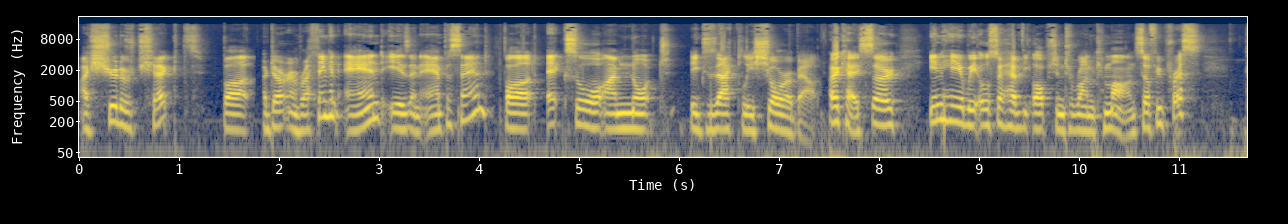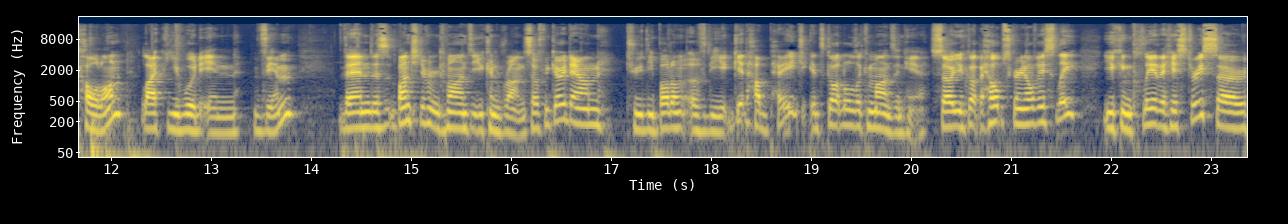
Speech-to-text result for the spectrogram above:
I should have checked, but I don't remember. I think an AND is an ampersand, but XOR I'm not exactly sure about. Okay, so in here we also have the option to run commands. So if we press colon, like you would in Vim, then there's a bunch of different commands that you can run. So if we go down to the bottom of the GitHub page, it's got all the commands in here. So you've got the help screen, obviously. You can clear the history. So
